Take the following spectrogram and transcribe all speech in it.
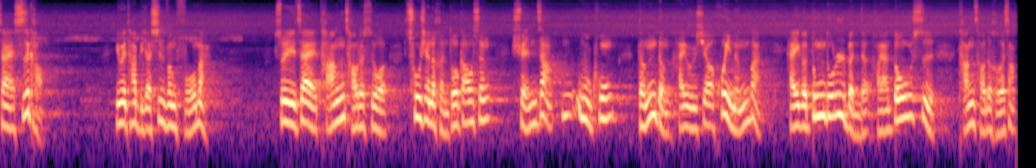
在思考，因为她比较信奉佛嘛，所以在唐朝的时候出现了很多高僧，玄奘、悟空等等，还有一些慧能吧，还有一个东渡日本的，好像都是唐朝的和尚。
